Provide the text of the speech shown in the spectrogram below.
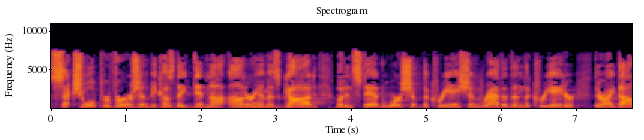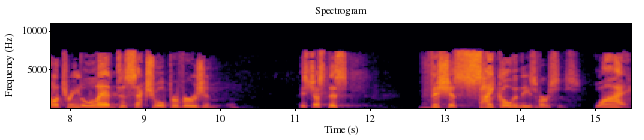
sexual perversion because they did not honor him as God, but instead worshiped the creation rather than the creator. Their idolatry led to sexual perversion. It's just this vicious cycle in these verses. Why?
